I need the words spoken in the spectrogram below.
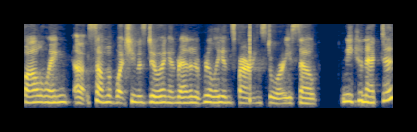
following uh, some of what she was doing and read a really inspiring story. So we connected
